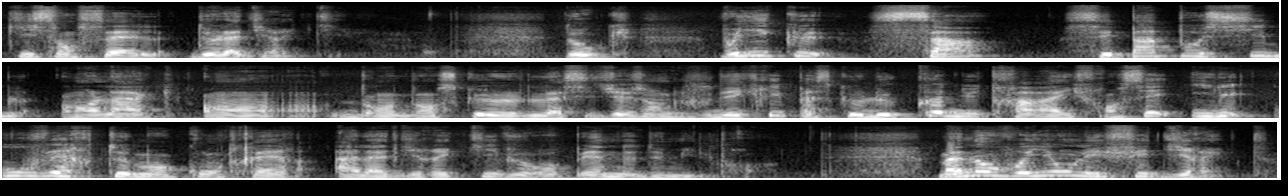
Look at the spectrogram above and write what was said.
qui sont celles de la directive. Donc, vous voyez que ça, c'est pas possible en, en dans, dans, ce que, la situation que je vous décris parce que le Code du travail français, il est ouvertement contraire à la directive européenne de 2003. Maintenant, voyons l'effet direct,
